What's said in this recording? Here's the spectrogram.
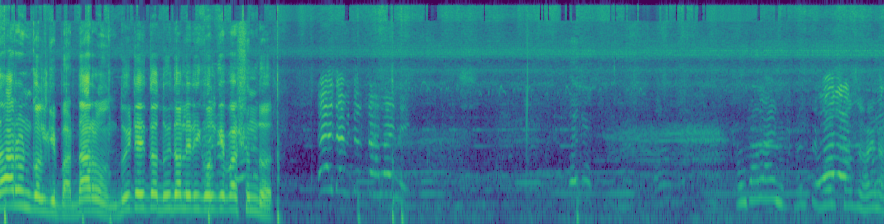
দারুণ গোলকিপার দারুণ। দুইটাই তো দুই দলেরই গোলকিপার সুন্দর। সহজে হয় না?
